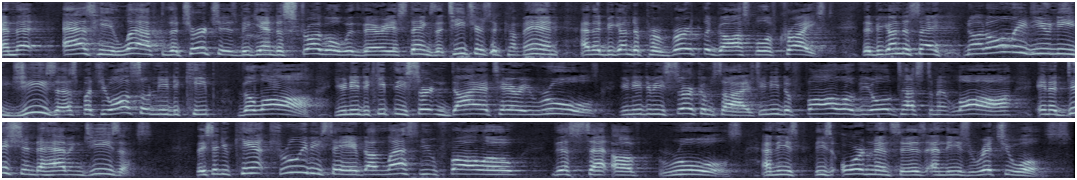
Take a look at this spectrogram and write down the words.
and that as he left, the churches began to struggle with various things. That teachers had come in and they'd begun to pervert the gospel of Christ. They'd begun to say, not only do you need Jesus, but you also need to keep the law. You need to keep these certain dietary rules. You need to be circumcised. You need to follow the Old Testament law in addition to having Jesus. They said you can't truly be saved unless you follow this set of rules and these, these ordinances and these rituals.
